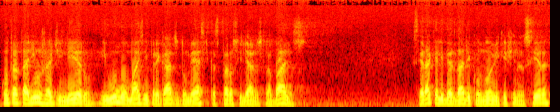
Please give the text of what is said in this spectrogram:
contrataria um jardineiro e uma ou mais empregadas domésticas para auxiliar nos trabalhos? Será que a liberdade econômica e financeira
